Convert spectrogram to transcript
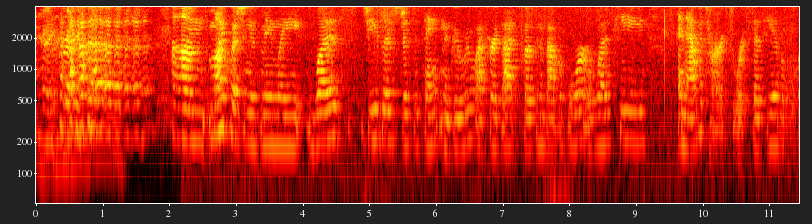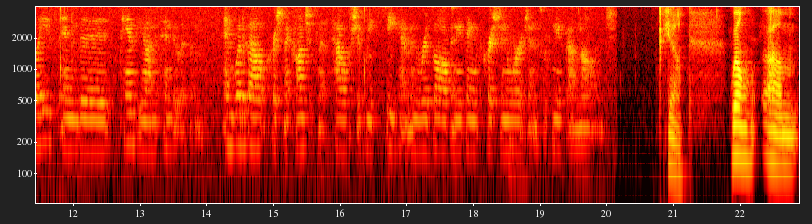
um, my question is mainly was Jesus just a saint and a guru? I've heard that spoken about before. Or was he an avatar of sorts? Does he have a place in the pantheon of Hinduism? And what about Krishna consciousness? How should we see him and resolve anything with Christian origins with newfound knowledge? Yeah. Well, um,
